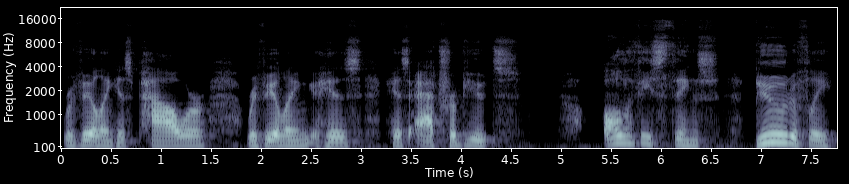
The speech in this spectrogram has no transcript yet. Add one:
revealing his power, revealing his, his attributes. All of these things beautifully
